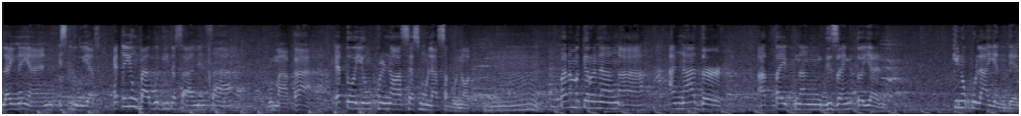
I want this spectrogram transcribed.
line na yan is luya. Ito yung bago dito sa amin sa Gumaka. Ito yung pre-process mula sa bunot. Para magkaroon ng ah, another ah, type ng design ito, yan. Kinukulayan din.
